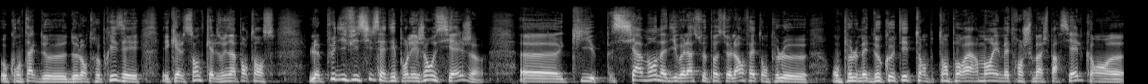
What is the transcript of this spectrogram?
au contact de, l'entreprise et, qu'elles sentent qu'elles ont une importance. Le plus difficile, ça a été pour les gens au siège euh, qui, sciemment, on a dit voilà, ce poste-là, en fait, on peut, le, on peut le mettre de côté temporairement et le mettre en chômage partiel quand,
